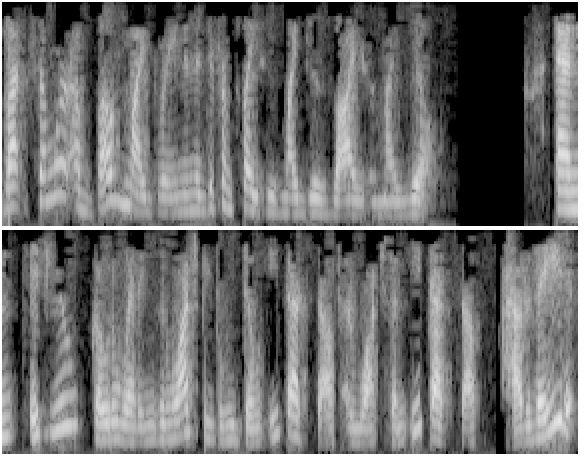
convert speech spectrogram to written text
But somewhere above my brain in a different place is my desire, my will. And if you go to weddings and watch people who don't eat that stuff and watch them eat that stuff, how do they eat it?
